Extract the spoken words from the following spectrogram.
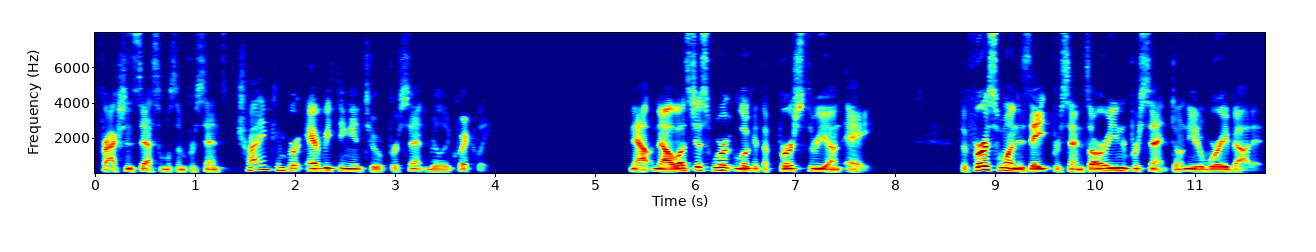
fractions, decimals, and percents, try and convert everything into a percent really quickly. Now, now let's just work, look at the first three on A. The first one is 8%. It's already in a percent. Don't need to worry about it.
